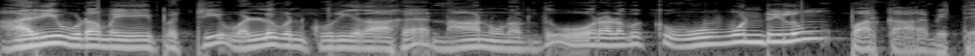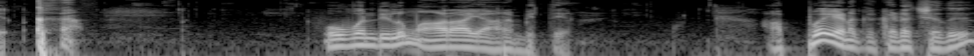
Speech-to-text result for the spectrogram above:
அறிவுடைமையை பற்றி வள்ளுவன் கூறியதாக நான் உணர்ந்து ஓரளவுக்கு ஒவ்வொன்றிலும் பார்க்க ஆரம்பித்தேன். ஒவ்வொன்றிலும் ஆராய ஆரம்பித்தேன். அப்போ எனக்கு கிடைச்சது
